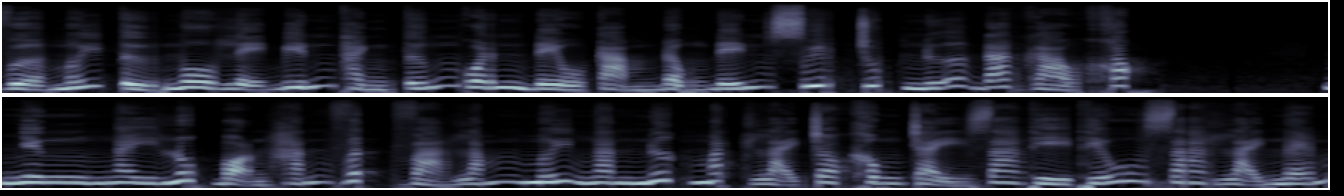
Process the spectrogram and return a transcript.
vừa mới từ nô lệ biến thành tướng quân đều cảm động đến suýt chút nữa đã gào khóc. Nhưng ngay lúc bọn hắn vất vả lắm mới ngăn nước mắt lại cho không chảy ra thì thiếu ra lại ném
